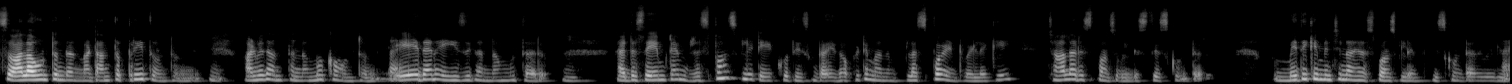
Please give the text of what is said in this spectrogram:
సో అలా ఉంటుంది అనమాట అంత ప్రీతి ఉంటుంది. వాళ్ళ మీద అంత నమ్మకం ఉంటుంది. ఏదైనా ఈజీగా నమ్ముతారు. At the same time responsibility ఎక్కువ తీసుకుంటారు. ఇది ఒకటి మనం ప్లస్ పాయింట్ వీళ్ళకి చాలా రెస్పాన్సిబిలిటీస్ తీసుకుంటారు. మెదికి మించిన రెస్పాన్సిబిలిటీ తీసుకుంటారు వీళ్ళు.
